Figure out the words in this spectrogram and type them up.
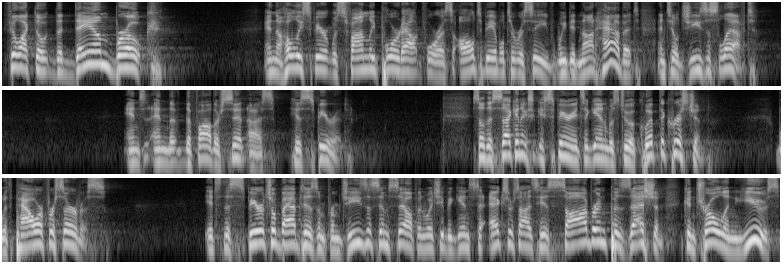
Feel like the, the dam broke and the Holy Spirit was finally poured out for us all to be able to receive. We did not have it until Jesus left. And, and the, the Father sent us His Spirit. So the second experience, again, was to equip the Christian with power for service. It's the spiritual baptism from Jesus himself in which he begins to exercise his sovereign possession, control, and use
